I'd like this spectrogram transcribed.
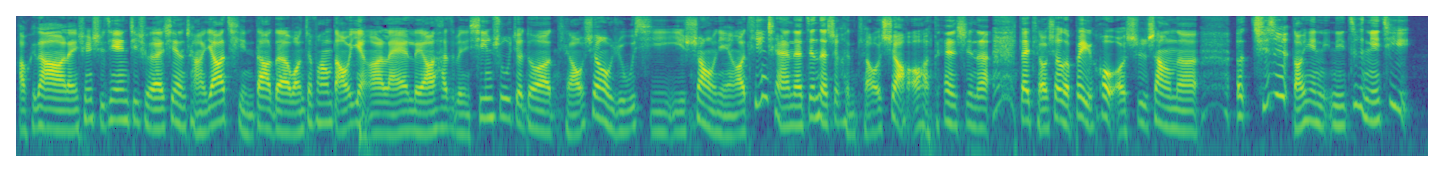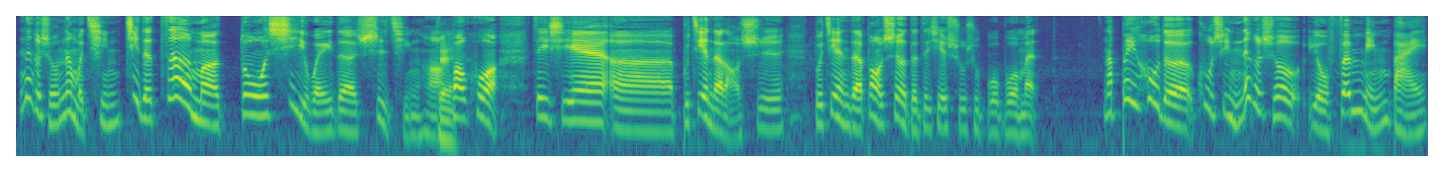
好，回到蓝轩时间，继续来现场邀请到的王正芳导演啊，来聊他这本新书，叫做《调笑如昔一少年》啊。听起来呢，真的是很调笑啊，但是呢，在调笑的背后，呃，事实上呢，呃，其实导演你你这个年纪。那个时候那么轻，记得这么多细微的事情哈，包括这些呃不见的老师、不见的报社的这些叔叔伯伯们，那背后的故事，你那个时候有分明白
